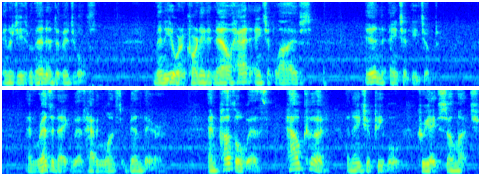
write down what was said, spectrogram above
energies within individuals. Many who are incarnated now had ancient lives in ancient Egypt and resonate with having once been there and puzzle with how could an ancient people create so much.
